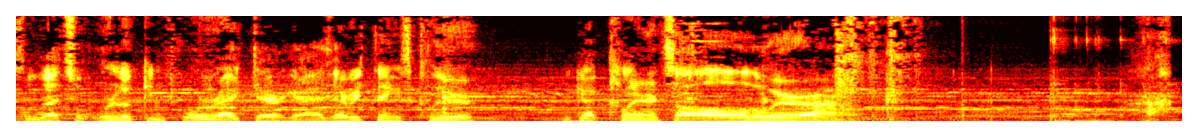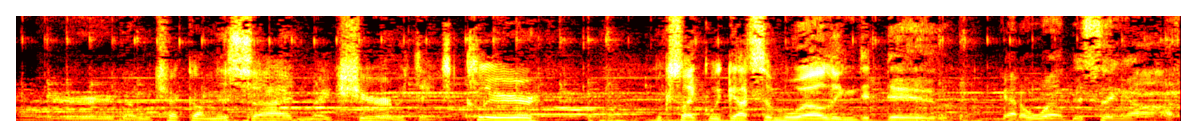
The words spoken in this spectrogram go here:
So that's what we're looking for right there, guys. Everything's clear. We got clearance all the way around. Here, double check on this side and make sure everything's clear. Looks like we got some welding to do. Gotta weld this thing off.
